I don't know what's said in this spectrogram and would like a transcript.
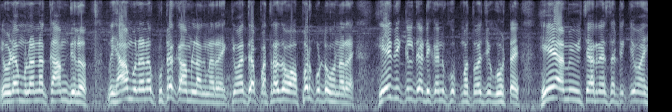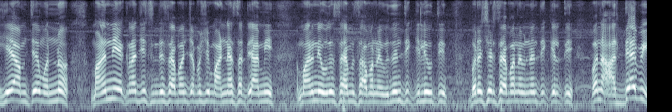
एवढ्या मुलांना काम दिलं मग ह्या मुलांना कुठं काम लागणार आहे किंवा त्या पत्राचा वापर कुठं होणार आहे हे देखील त्या ठिकाणी खूप महत्त्वाची गोष्ट आहे. हे आम्ही विचारण्यासाठी किंवा हे आमचे म्हणणं माननीय एकनाथजी शिंदे साहेबांच्यापाशी मांडण्यासाठी आम्ही माननीय उदय साहेब साहेबांना विनंती केली होती बरेचशेठ साहेबांना विनंती केली होती. पण अद्यापी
